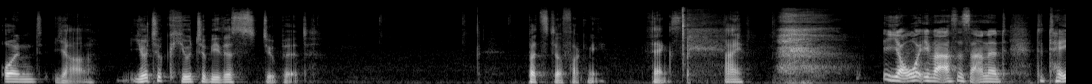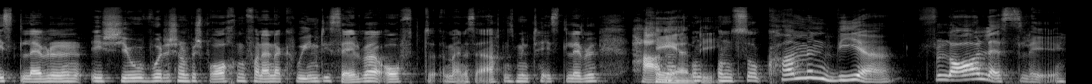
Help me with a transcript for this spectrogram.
Und ja, you're too cute to be this stupid. But still fuck me. Thanks. Bye. Ja, ich weiß es auch nicht. Der Taste-Level-Issue wurde schon besprochen von einer Queen, die selber oft meines Erachtens mit Taste-Level hadert. Und, und so kommen wir flawlessly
